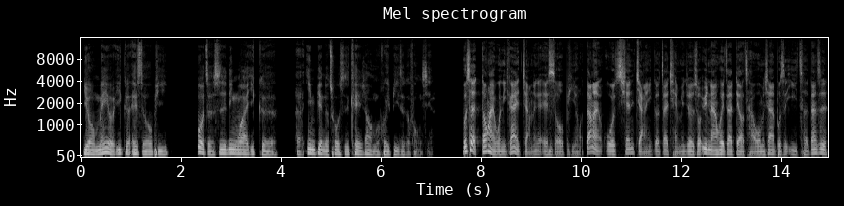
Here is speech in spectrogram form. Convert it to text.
有没有一个 SOP，或者是另外一个呃应变的措施，可以让我们回避这个风险？不是东海，我你刚才讲那个 SOP 哦，当然我先讲一个在前面，就是说运安会在调查，我们现在不是预测，但是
